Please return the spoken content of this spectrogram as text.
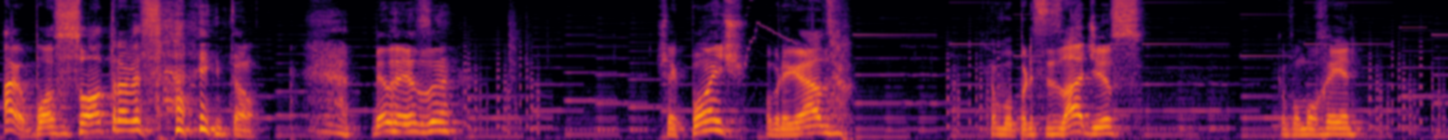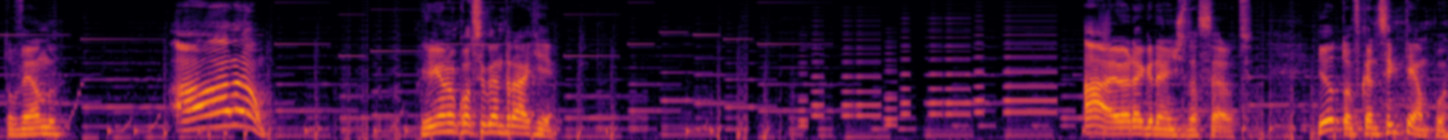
Ah, eu posso só atravessar, então. Beleza. Checkpoint, obrigado. Eu vou precisar disso. Eu vou morrer. Tô vendo. Ah, não! Por que eu não consigo entrar aqui? Ah, eu era grande, tá certo. Eu tô ficando sem tempo.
